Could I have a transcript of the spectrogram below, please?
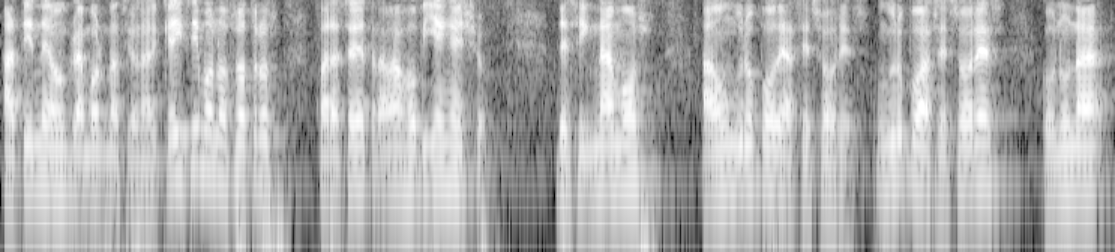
atienden a un clamor nacional. ¿Qué hicimos nosotros para hacer el trabajo bien hecho? Designamos a un grupo de asesores, un grupo de asesores con una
